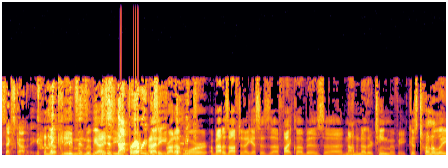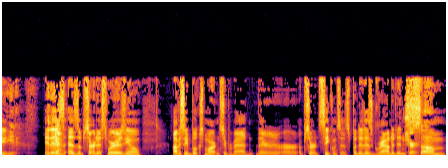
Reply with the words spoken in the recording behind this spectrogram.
sex comedy." And the, Like, the this is- movie I see is not for I everybody. see brought up Like, more about as often, I guess, as uh, Fight Club is uh, not another teen movie because tonally it is as absurdist. Whereas you know, obviously, Booksmart and Superbad there are absurd sequences, but it is grounded in Sure. some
